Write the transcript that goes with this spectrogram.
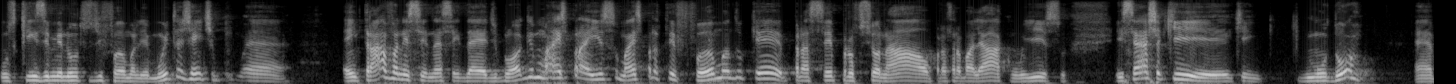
uns 15 minutos de fama ali. Muita gente é, entrava nesse, nessa ideia de blog mais para isso, mais para ter fama do que para ser profissional, para trabalhar com isso. E você acha que, que mudou? É,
